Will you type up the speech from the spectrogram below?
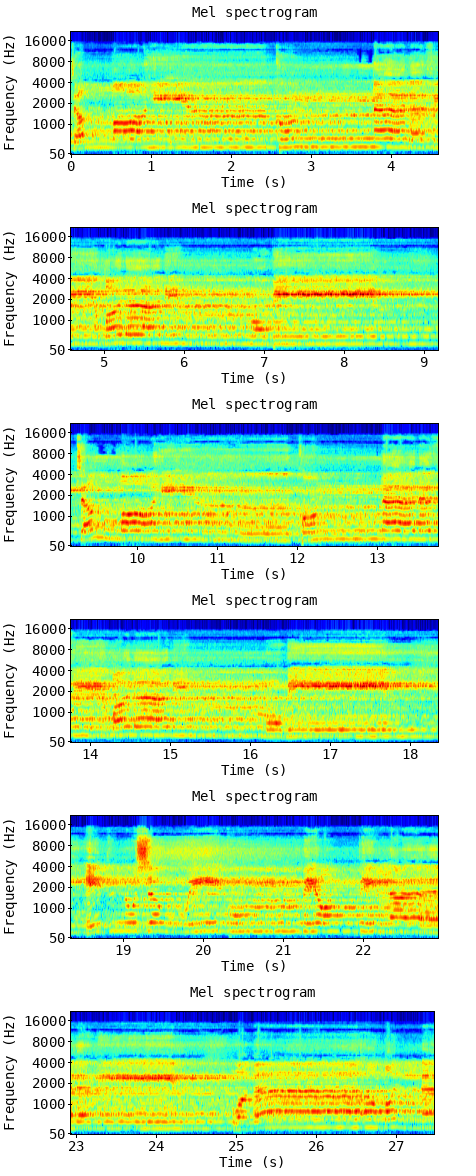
تالله إن كنا لفي ضلال تالله إن كنا لفي ضلال مبين. إذ نسويكم برب العالمين. وما أضلنا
